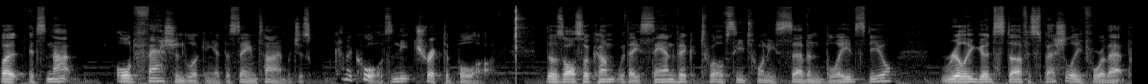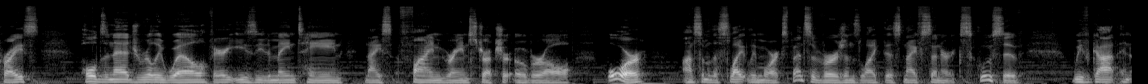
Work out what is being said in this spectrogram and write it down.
but it's not old fashioned looking at the same time, which is kind of cool. It's a neat trick to pull off. Those also come with a Sandvik 12C27 blade steel. Really good stuff, especially for that price. Holds an edge really well, very easy to maintain, nice fine grain structure overall. Or on some of the slightly more expensive versions like this Knife Center exclusive, we've got an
